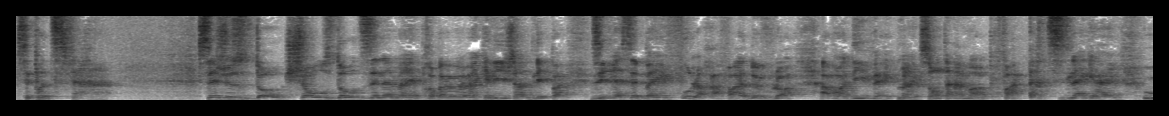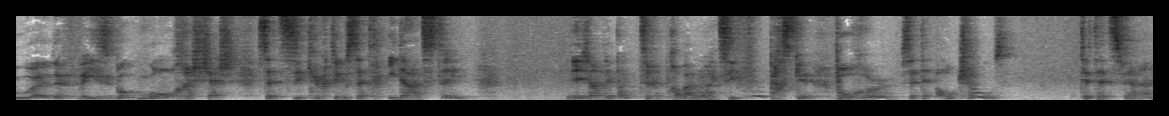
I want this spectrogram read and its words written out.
C'est pas différent. C'est juste d'autres choses, d'autres éléments, et probablement que les gens de l'époque diraient c'est bien fou leur affaire de vouloir avoir des vêtements qui sont à mode pour faire partie de la gang ou euh, de Facebook où on recherche cette sécurité ou cette identité. Les gens de l'époque diraient probablement que c'est fou parce que pour eux, c'était autre chose. C'était différent.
